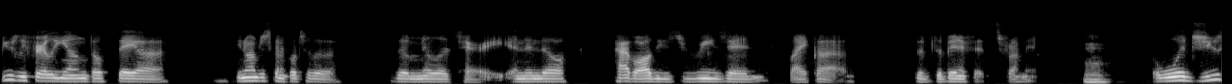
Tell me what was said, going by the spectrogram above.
usually fairly young, they'll say, uh, you know, I'm just going to go to the the military, and then they'll have all these reasons like uh, the the benefits from it. Mm. Would you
